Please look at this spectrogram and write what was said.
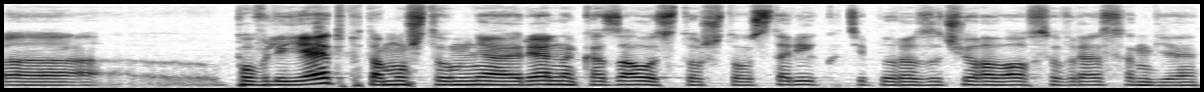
э, повлияет, потому что у меня реально казалось то, что старик, типа, разочаровался в рестлинге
